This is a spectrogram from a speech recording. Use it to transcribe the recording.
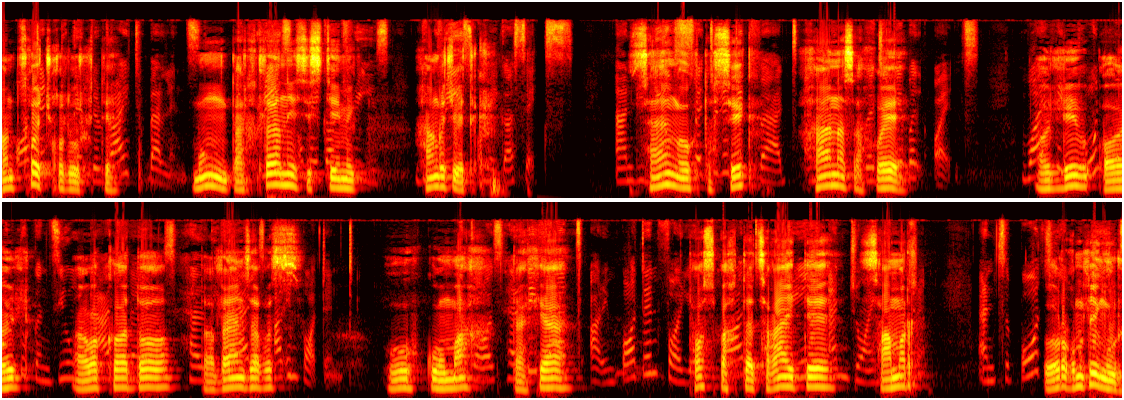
онцгой чухал үүрэгтэй. Мөн дархлааны системийг хангаж байдаг. Сайн өөх тосыг хаанаас авах вэ? Олив ойл, авокадо, далайн загас, өөхгүй мах, дахиа, тос бахта цагаан идэ, самар, ургамлын үр.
